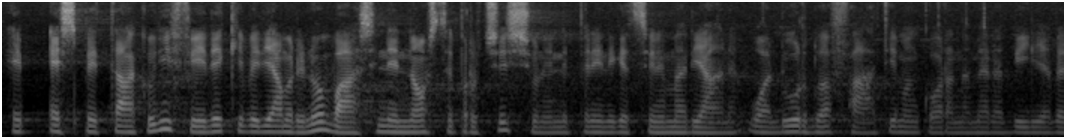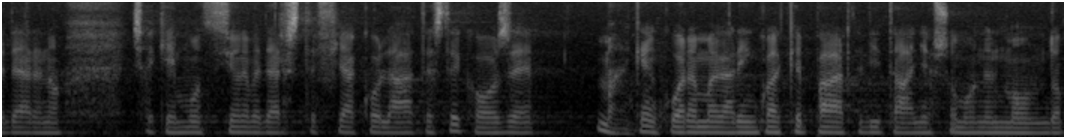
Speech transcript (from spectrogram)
è, spettacolo di fede che vediamo rinnovarsi nelle nostre processioni, nelle peregrinazioni mariane, o a Lourdes a Fatima, ancora una meraviglia vedere, no? Cioè che emozione vedere queste fiacolate, queste cose, ma anche ancora magari in qualche parte d'Italia, insomma nel mondo.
